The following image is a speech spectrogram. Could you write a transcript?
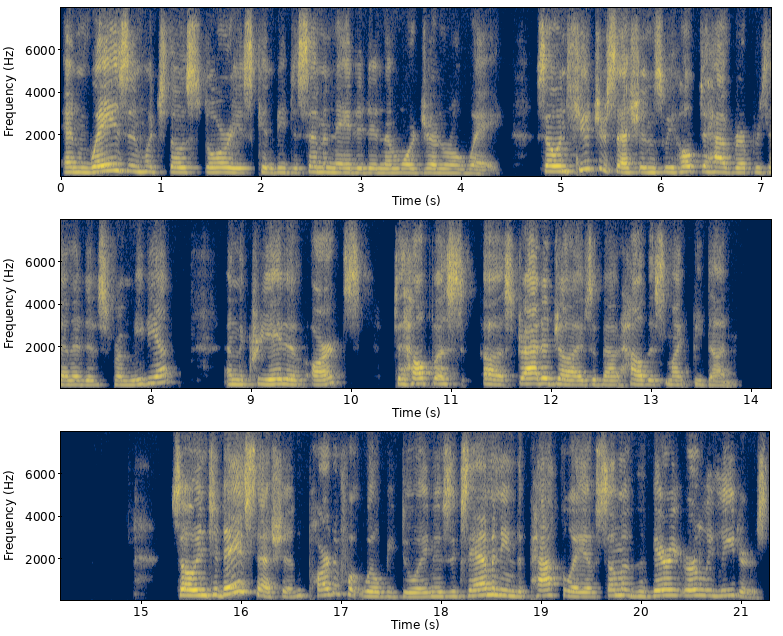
and ways in which those stories can be disseminated in a more general way. So in future sessions, we hope to have representatives from media and the creative arts to help us uh, strategize about how this might be done. So in today's session, part of what we'll be doing is examining the pathway of some of the very early leaders,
